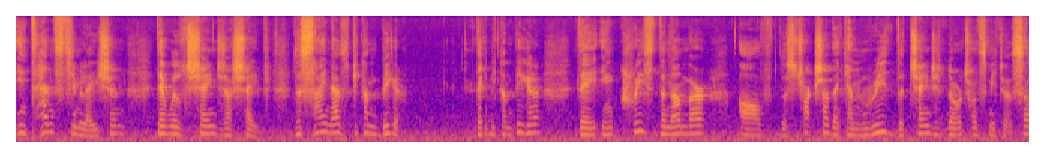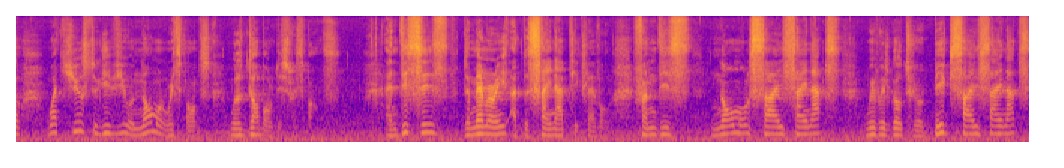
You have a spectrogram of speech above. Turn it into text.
intense stimulation, they will change their shape. The synapse become bigger they become bigger, they increase the number of the structure that can read the change in neurotransmitters. So what used to give you a normal response will double this response. And this is the memory at the synaptic level. From this normal size synapse, we will go to a big size synapse,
